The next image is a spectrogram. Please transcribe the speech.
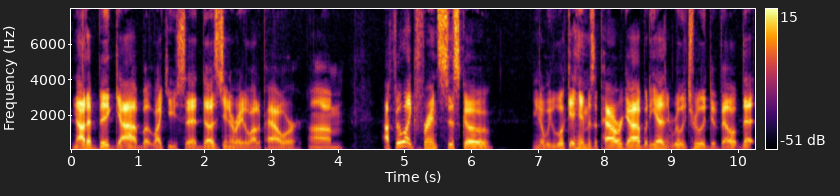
Not a big guy, but like you said, does generate a lot of power. Um, I feel like Francisco you know, we look at him as a power guy, but he hasn't really truly developed that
